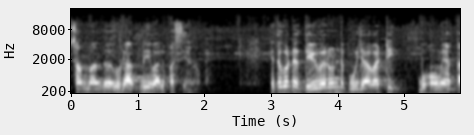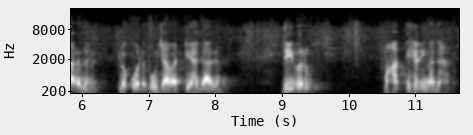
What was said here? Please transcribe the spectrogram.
සම්බන්ධව ගොඩාක් දේවල් පස්සේ යනවා. එතකොට දෙවිවරුන්ට පූජා වට්ටි බොහෝමයක් අරගෙන ලොකුවට පූජා වට්ටිය හදාගෙන දෙවිවරු මහත් ඉහළින් අදහනවා.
